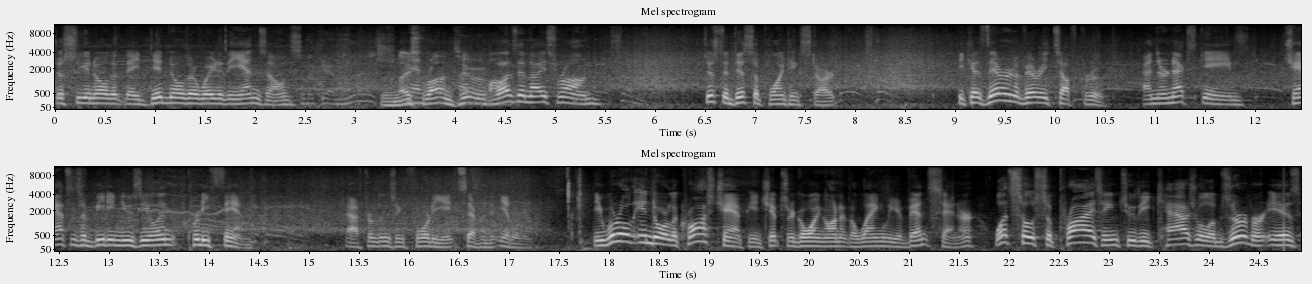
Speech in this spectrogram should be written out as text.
just so you know that they did know their way to the end zone. It was a nice run, uh, too. It was a nice run. Just a disappointing start because they're in a very tough group. And their next game, chances of beating New Zealand, pretty thin after losing 48 7 to Italy. The World Indoor Lacrosse Championships are going on at the Langley Event Center. What's so surprising to the casual observer is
